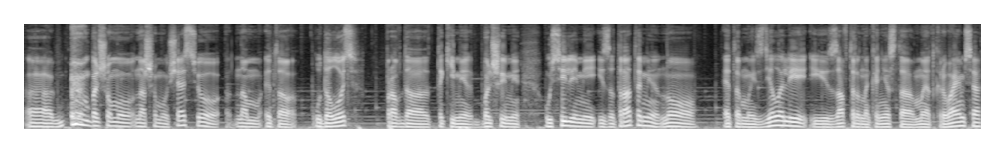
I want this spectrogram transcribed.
А, к большому нашему счастью, нам это удалось, правда, такими большими усилиями и затратами, но это мы сделали, и завтра наконец-то мы открываемся,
